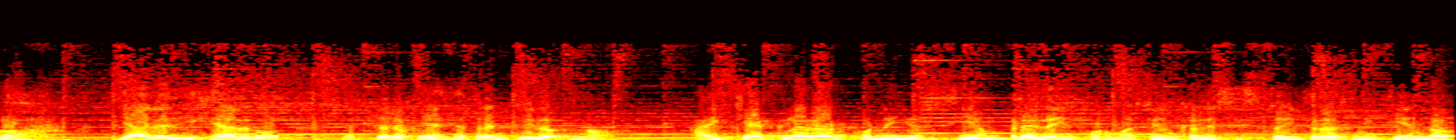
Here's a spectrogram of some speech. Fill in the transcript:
oh, ya le dije algo, espero que ya esté tranquilo. No, hay que aclarar con ellos siempre la información que les estoy transmitiendo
